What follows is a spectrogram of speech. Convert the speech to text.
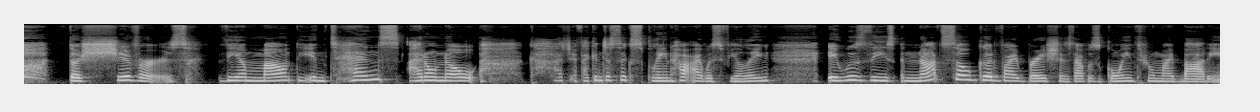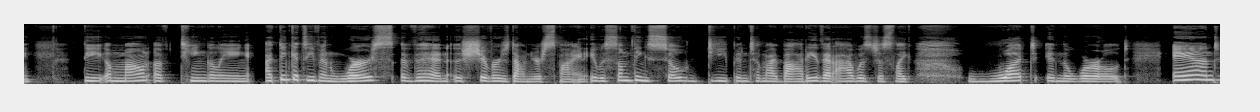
the shivers the amount, the intense, I don't know, gosh, if I can just explain how I was feeling, it was these not so good vibrations that was going through my body. The amount of tingling, I think it's even worse than the shivers down your spine. It was something so deep into my body that I was just like, what in the world? And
